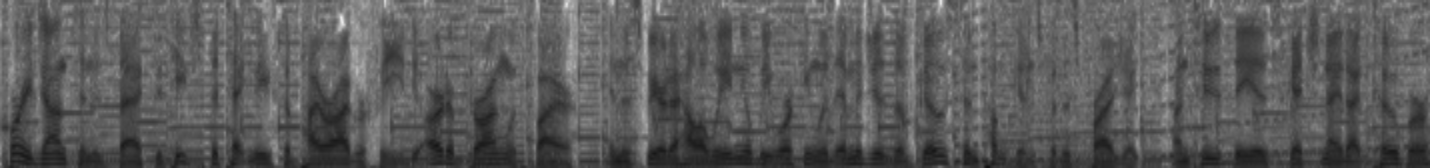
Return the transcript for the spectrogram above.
Corey Johnson is back to teach the techniques of pyrography, the art of drawing with fire. In the spirit of Halloween, you'll be working with images of ghosts and pumpkins for this project. On Tuesday is Sketch Night October.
